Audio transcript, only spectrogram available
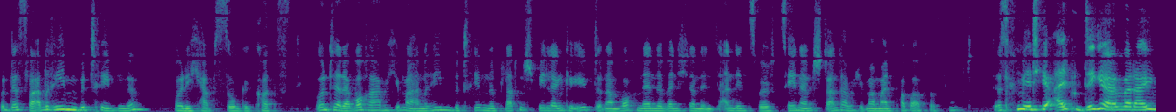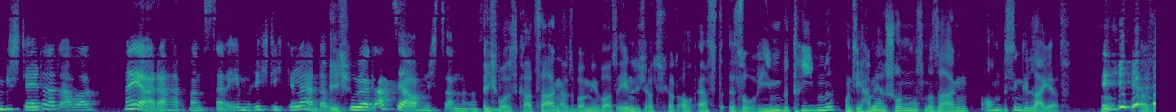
Und das waren Riemenbetriebene. Und ich habe es so gekotzt. Unter der Woche habe ich immer an riemenbetriebenen Plattenspielern geübt und am Wochenende, wenn ich dann an den zwölf Zehnern stand, habe ich immer meinen Papa verflucht, dass er mir die alten Dinger immer dahingestellt hat. Aber naja, da hat man es dann eben richtig gelernt. Aber Ich- früher gab es ja auch nichts anderes. Ich wollte es gerade sagen, also bei mir war es ähnlich. Also ich hatte auch erst so Riemenbetriebene und die haben ja schon, muss man sagen, auch ein bisschen geleiert. Ne? Also,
